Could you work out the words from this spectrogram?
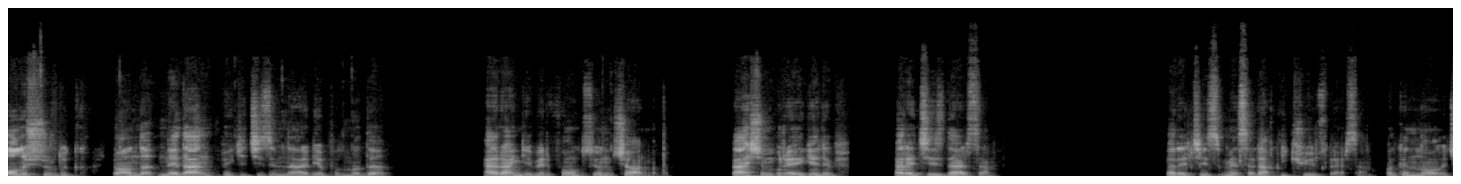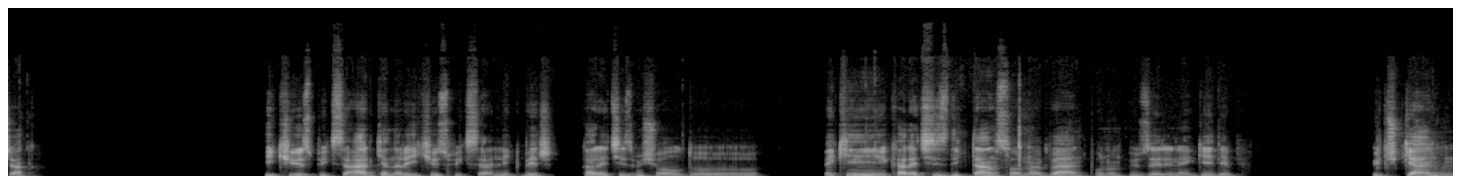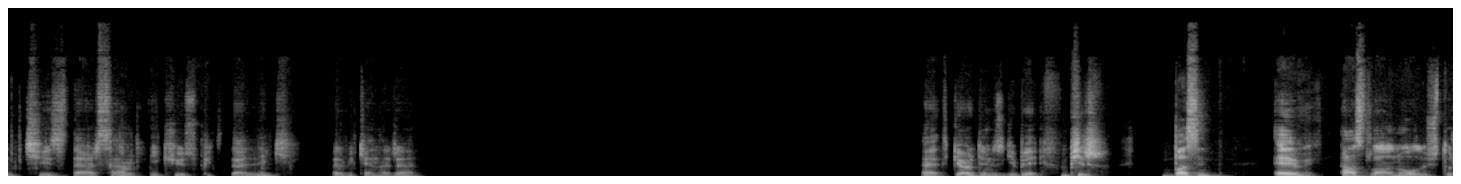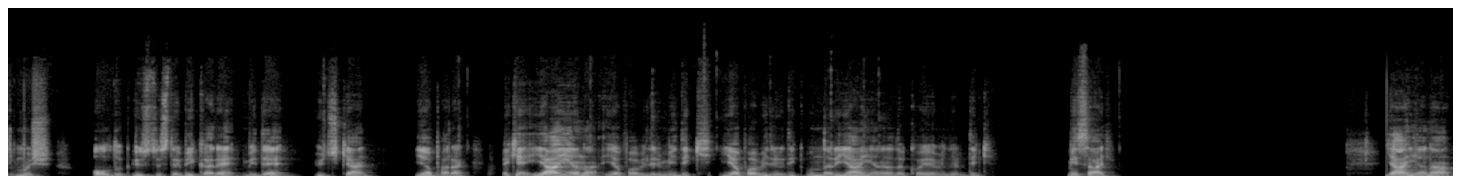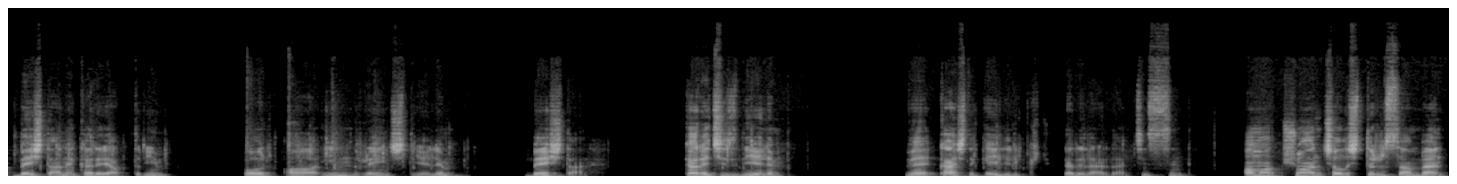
oluşturduk. Şu anda neden peki çizimler yapılmadı? Herhangi bir fonksiyonu çağırmadı. Ben şimdi buraya gelip kare çiz dersem kare çiz. Mesela 200 dersem. Bakın ne olacak? 200 piksel her kenarı 200 piksellik bir kare çizmiş oldu. Peki kare çizdikten sonra ben bunun üzerine gelip üçgen çiz dersem 200 piksellik her bir kenarı. Evet gördüğünüz gibi bir basit ev taslağını oluşturmuş olduk. Üst üste bir kare bir de üçgen yaparak. Peki yan yana yapabilir miydik? Yapabilirdik. Bunları yan yana da koyabilirdik. Misal yan yana 5 tane kare yaptırayım. For A in range diyelim. 5 tane. Kare çiz diyelim. Ve kaçlık 50'lik küçük karelerden çizsin. Ama şu an çalıştırırsam ben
